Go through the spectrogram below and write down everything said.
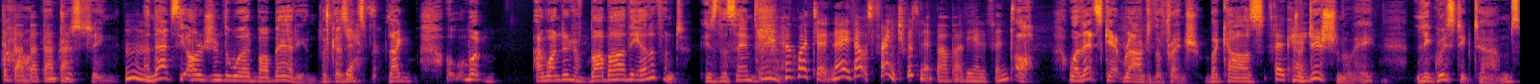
The ba ba ba interesting. And that's the origin of the word barbarian because Yes. it's like, what, I wondered if Baba the elephant is the same thing. Oh, I don't know. That was French, wasn't it? Baba the elephant. Oh, well, let's get round to the French because Okay. traditionally, linguistic terms,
